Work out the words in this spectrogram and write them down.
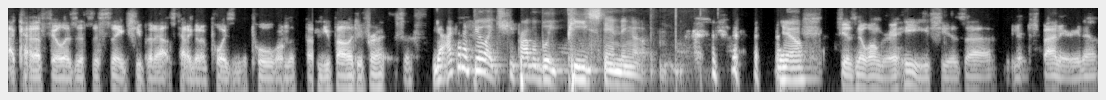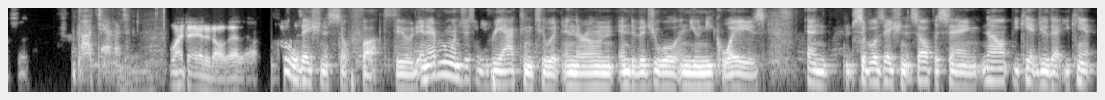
I kind of feel as if this thing she put out is kind of going to poison the pool on the fucking ufology front. So, Yeah, I kind of feel like she probably pees standing up. you know? she is no longer a he. She is, uh, you know, just binary now. So God damn it. we'll have to edit all that out. Civilization is so fucked, dude. And everyone's just reacting to it in their own individual and unique ways. And civilization itself is saying, no, you can't do that. You can't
